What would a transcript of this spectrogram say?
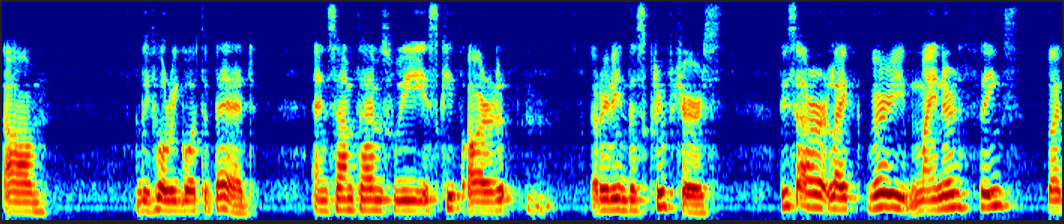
um, before we go to bed, and sometimes we skip our reading the scriptures these are like very minor things, but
